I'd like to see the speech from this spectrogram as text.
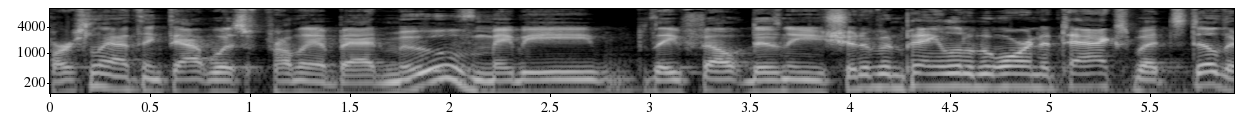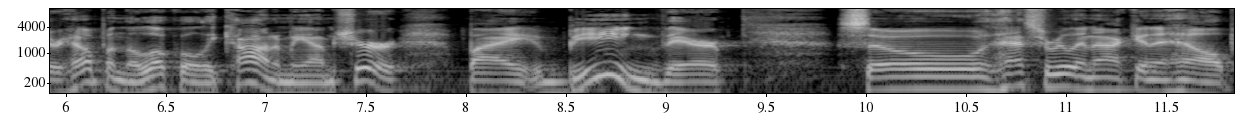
personally, I think that was probably a bad move. Maybe they felt Disney should have been paying a little bit more in the tax, but still, they're helping the local economy, I'm sure, by being there. So that's really not going to help.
